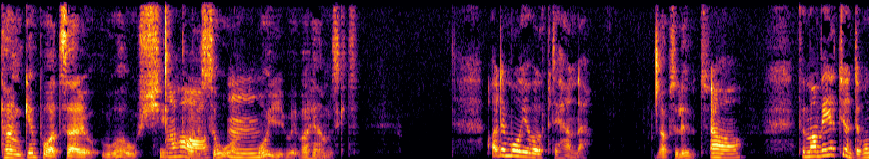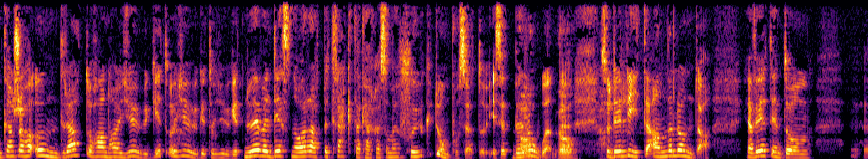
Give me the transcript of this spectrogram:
tanken på att så här, wow shit, Jaha, var det så? Oj, vad hemskt. Ja, det må ju vara upp till henne. Absolut. Ja. För man vet ju inte, hon kanske har undrat och han har ljugit och ljugit och ljugit. Nu är väl det snarare att betrakta kanske som en sjukdom på sätt och vis, ett beroende. ja. Så det är lite annorlunda. Jag vet inte om Eh,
